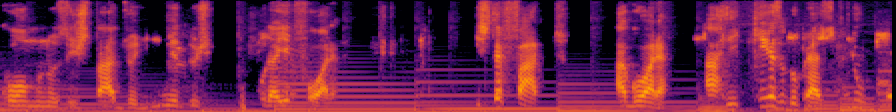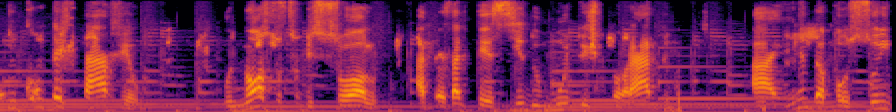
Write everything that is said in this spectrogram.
como nos Estados Unidos, por aí fora. Isto é fato. Agora, a riqueza do Brasil é incontestável. O nosso subsolo, apesar de ter sido muito explorado, ainda possui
